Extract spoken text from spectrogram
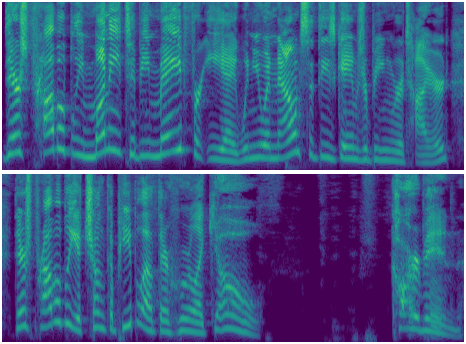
there's probably money to be made for EA when you announce that these games are being retired. There's probably a chunk of people out there who are like, yo, Carbon.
